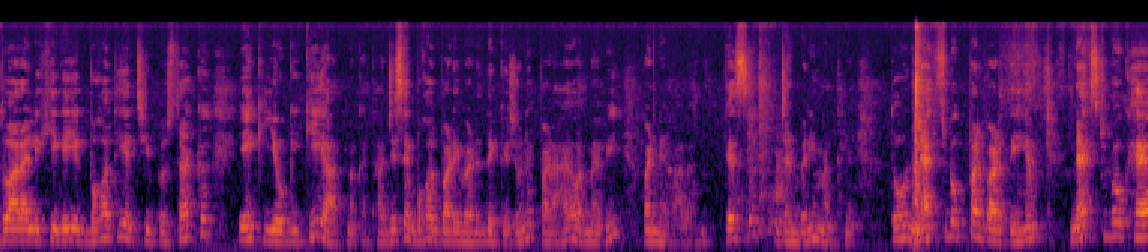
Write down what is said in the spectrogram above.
द्वारा लिखी गई एक बहुत ही अच्छी पुस्तक, एक योगी की आत्मकथा, जिसे बहुत बड़े बड़े दिग्गजों ने पढ़ा है और मैं भी पढ़ने वाला हूँ इस जनवरी मंथ में। तो नेक्स्ट बुक पर बढ़ते हैं। नेक्स्ट बुक है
